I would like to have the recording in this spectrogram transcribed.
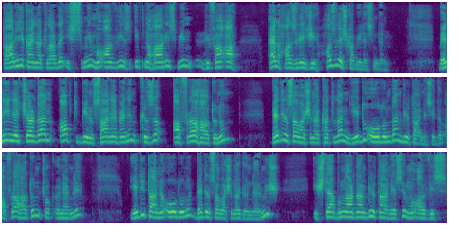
tarihi kaynaklarda ismi Muavviz İbn Haris bin Rifa'a el Hazreci, Hazreç kabilesinden. Beni Neccar'dan Abd bin Salebe'nin kızı Afra Hatun'un Bedir Savaşı'na katılan yedi oğlundan bir tanesidir. Afra Hatun çok önemli. Yedi tane oğlunu Bedir Savaşı'na göndermiş. İşte bunlardan bir tanesi Muavviz.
